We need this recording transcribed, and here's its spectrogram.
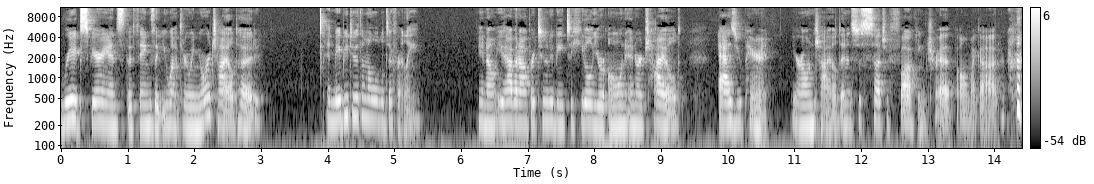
re experience the things that you went through in your childhood and maybe do them a little differently. You know, you have an opportunity to heal your own inner child as you parent your own child. And it's just such a fucking trip. Oh my God.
